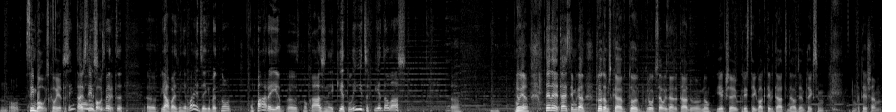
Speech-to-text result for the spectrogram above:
Nu, simboliska lieta. Simboliski, tā ir simboliska bet, lieta. Uh, jā, vai viņi ir vajadzīgi, bet, nu, un pārējie, uh, nu, kāzinieki iet līdzi, piedalās, uh, Nu, jā, nē, nē, taisnība gan. Protams, ka to grūti salīdzināt ar tādu nu, iekšēju kristīgu aktivitāti. Daudziem, teiksim, patiešām,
